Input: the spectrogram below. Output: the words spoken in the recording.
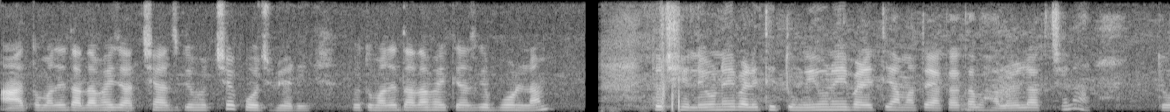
আর তোমাদের দাদাভাই যাচ্ছে আজকে হচ্ছে কোচবিহারি। তো তোমাদের দাদাভাইকে আজকে বললাম, তো ছেলেও নেই বাড়িতে, তুমিও নেই বাড়িতে, আমার তো একা একা ভালোই লাগছে না। তো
